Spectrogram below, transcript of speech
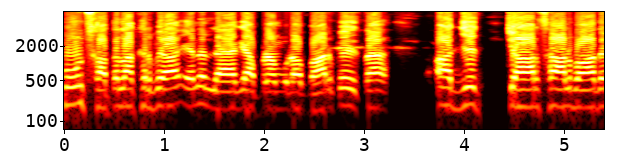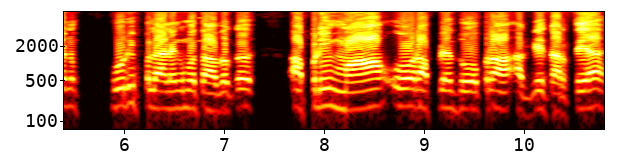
ਹੁਣ 7 ਲੱਖ ਰੁਪਇਆ ਇਹਨੇ ਲੈ ਕੇ ਆਪਣਾ ਮੁੰਡਾ ਬਾਹਰ ਭੇਜਤਾ ਅੱਜ 4 ਸਾਲ ਬਾਅਦ ਇਹਨੇ ਪੂਰੀ ਪਲੈਨਿੰਗ ਮੁਤਾਬਕ ਆਪਣੀ ਮਾਂ ਔਰ ਆਪਣੇ ਦੋ ਭਰਾ ਅੱਗੇ ਕਰਤੇ ਆ।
